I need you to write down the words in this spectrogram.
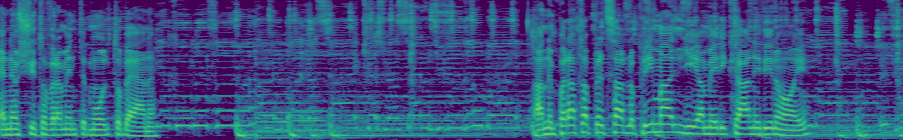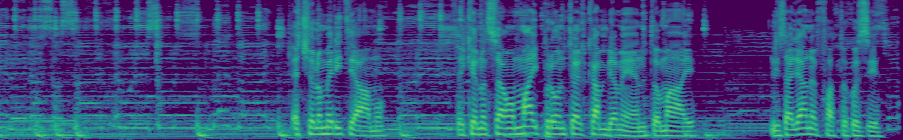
e ne è uscito veramente molto bene. Hanno imparato a apprezzarlo prima gli americani di noi. E ce lo meritiamo. Perché non siamo mai pronti al cambiamento, mai. L'italiano è fatto così.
